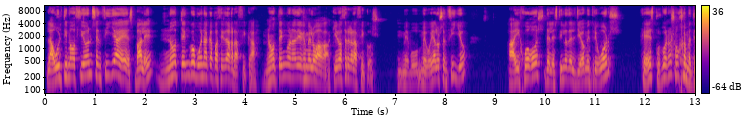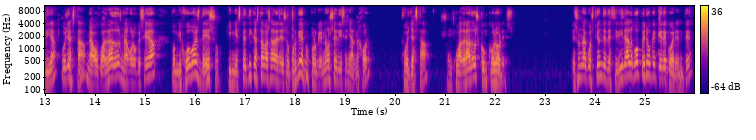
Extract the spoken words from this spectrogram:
La última opción sencilla es, vale, no tengo buena capacidad gráfica, no tengo nadie que me lo haga, quiero hacer gráficos. Me, voy a lo sencillo, hay juegos del estilo del Geometry Wars, que es, pues bueno, son geometría, pues ya está, me hago cuadrados, me hago lo que sea, pues mi juego es de eso, y mi estética está basada en eso. ¿Por qué? Pues porque no sé diseñar mejor. Pues ya está, son cuadrados con colores. Es una cuestión de decidir algo, pero que quede coherente.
